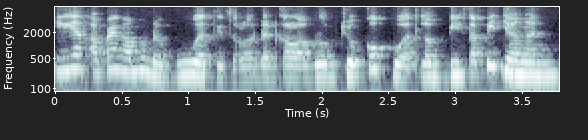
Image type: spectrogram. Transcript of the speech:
lihat apa yang kamu udah buat gitu loh dan kalau belum cukup buat lebih tapi jangan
